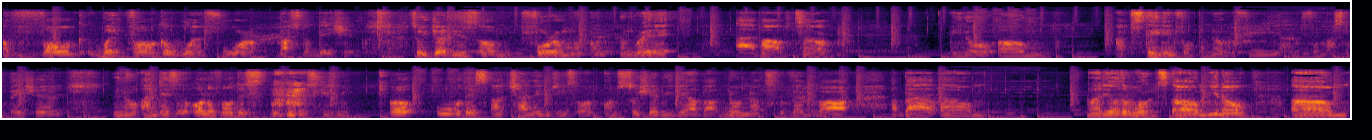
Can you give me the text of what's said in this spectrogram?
a vulgar wait vulgar word for masturbation. So he joined this um forum on, on Reddit about um, you know um abstaining from pornography and from masturbation, you know, and there's all of all this, excuse me, all, all these uh, challenges on, on social media about No Nuts November, about, um, what are the other ones? Um, you know, um,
